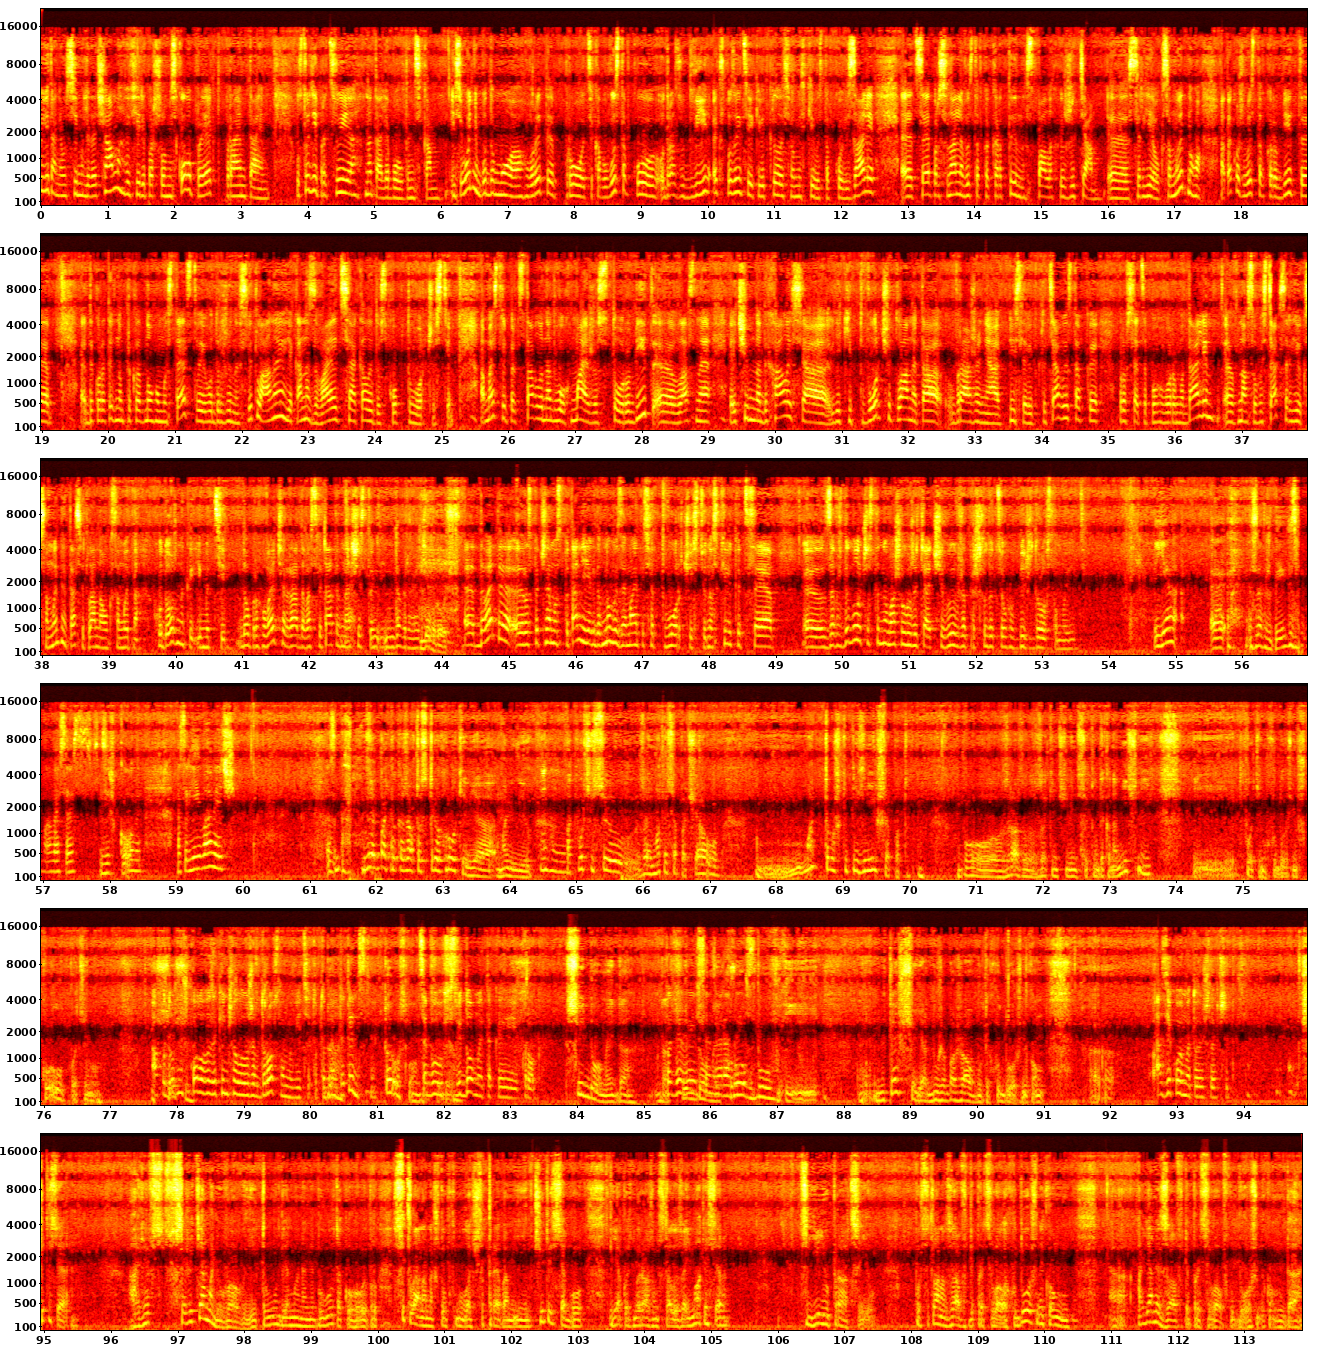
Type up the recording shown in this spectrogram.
Мої вітання усім глядачам в ефірі першого міського проєкт Прайм Тайм. У студії працює Наталя Болтинська. І сьогодні будемо говорити про цікаву виставку. Одразу дві експозиції, які відкрилися у міській виставковій залі. Е, Це персональна виставка картин Спалахи життя е, Сергія Оксамитного, а також виставка робіт е, декоративно-прикладного мистецтва його дружини Світлани, яка називається Калейдоскоп творчості. А майстрі представили на двох майже 100 робіт. Власне, чим надихалися, які творчі плани та враження після відкриття виставки. Про все це поговоримо далі. Е, В нас у гостях Сергій Оксамитний та Світлана Оксамитна, художники і митці. Доброго вечора, рада вас вітати в нашій студії. Добрий вечір. Доброго. Е, Давайте розпочнемо з питання, як давно ви займаєтеся творчістю? Наскільки це е, завжди було частиною вашого життя? Чи ви вже прийшли до цього в більш дорослому віці? Я е, завжди займалася зі школи, а Сергій Іванович Ну, як батько казав, то з трьох років я малюю, а творчістю займатися почав мать трошки пізніше, бо зразу закінчив інститут економічний, і потім художню школу, потім А художню школу ви закінчили вже в дорослому віці, тобто не в Да. дитинстві. дорослому. Це був віці, да. свідомий такий крок. Свідомий, да. да. Подивився Свідомий зараз. крок був і не те, що я дуже бажав бути художником, А з якою метою йшли вчитися? вчитися. А я все життя малював, і тому для мене не було такого вибору. Світлана наштовхнула, що треба мені вчитися, бо якось ми разом стали займатися цією працею. Бо Світлана завжди працювала художником, а- я не завжди працював художником. Да.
